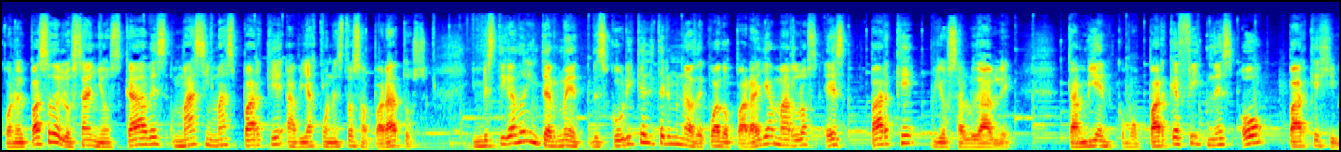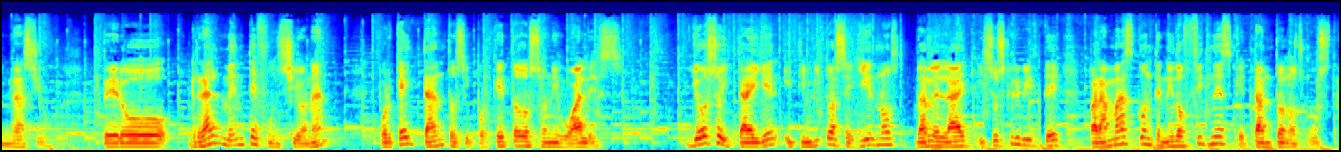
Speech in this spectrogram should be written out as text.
Con el paso de los años, cada vez más y más parque había con estos aparatos. Investigando en internet, descubrí que el término adecuado para llamarlos es parque biosaludable, también como parque fitness o parque gimnasio. Pero, ¿realmente funcionan? ¿Por qué hay tantos y por qué todos son iguales? Yo soy Tiger y te invito a seguirnos, darle like y suscribirte para más contenido fitness que tanto nos gusta.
